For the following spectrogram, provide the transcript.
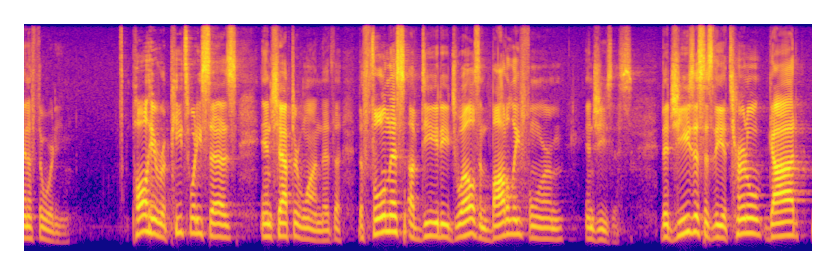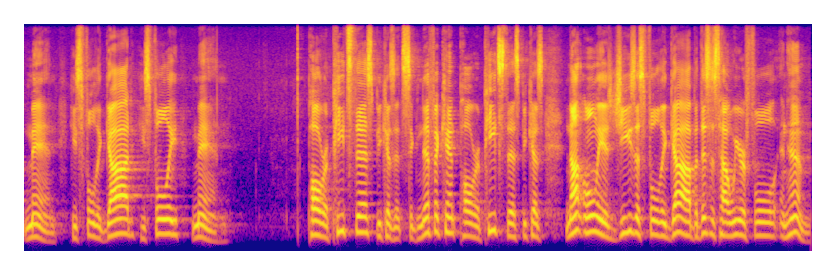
and authority. Paul here repeats what he says in chapter 1 that the, the fullness of deity dwells in bodily form in Jesus. That Jesus is the eternal God man. He's fully God, he's fully man. Paul repeats this because it's significant. Paul repeats this because not only is Jesus fully God, but this is how we are full in him.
